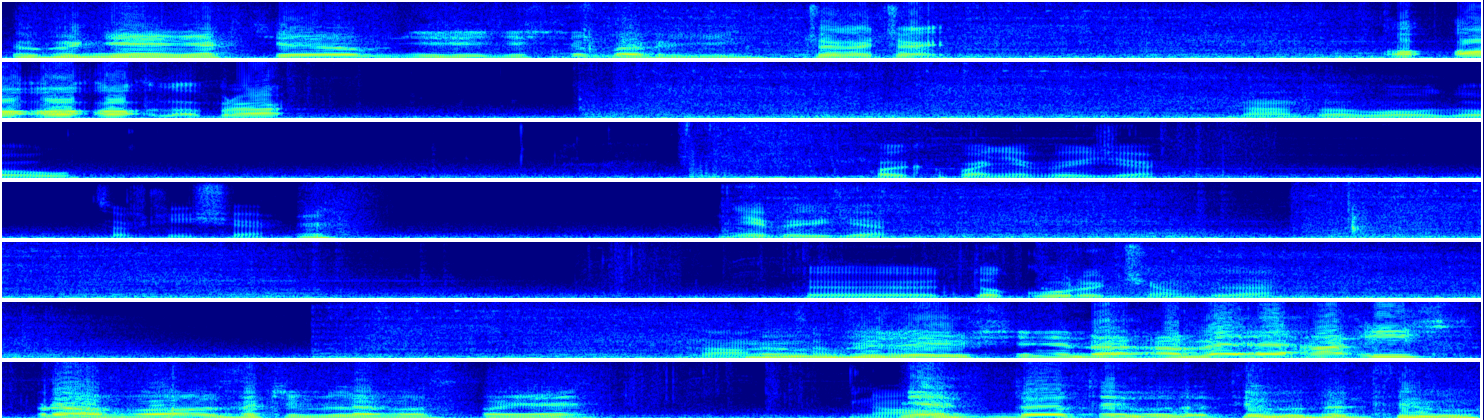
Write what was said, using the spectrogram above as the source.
Tylko nie wiem jak cię obniżyć jeszcze bardziej. Czekaj, czekaj. O, o, o, o, dobra. Na dół, dół. Oj, chyba nie wyjdzie. Cofnij się. Nie wyjdzie. Do góry ciągle. No, No dobra. wyżej już się nie da. A, we, a idź w prawo, znaczy w lewo swoje. no. Nie, do tyłu, do tyłu, do tyłu.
